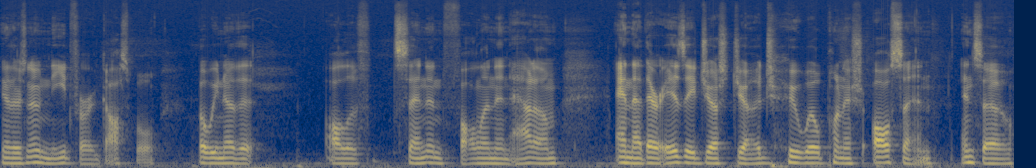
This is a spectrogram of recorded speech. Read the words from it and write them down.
you know, there's no need for a gospel. But we know that all of sin and fallen in Adam, and that there is a just judge who will punish all sin. And so,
